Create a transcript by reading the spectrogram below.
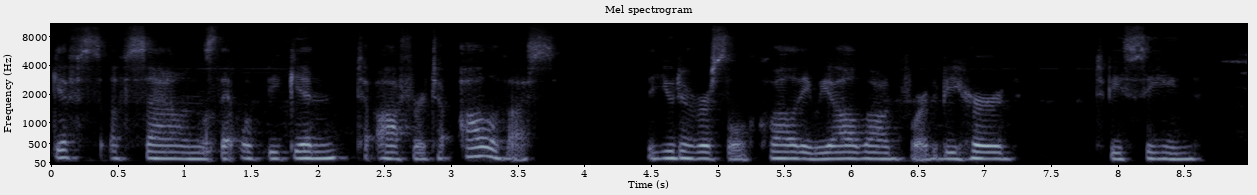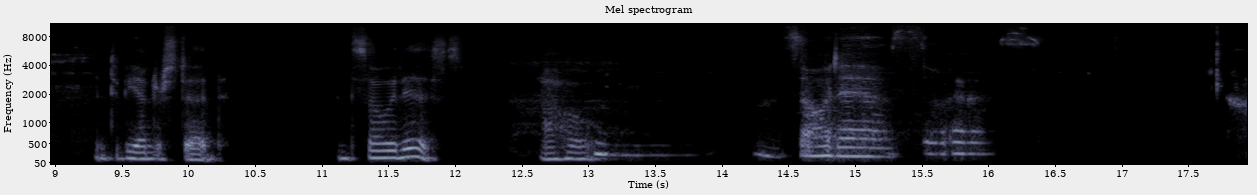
gifts of sounds that will begin to offer to all of us the universal quality we all long for to be heard, to be seen, and to be understood. And so it is. Aho. Mm-hmm. So it is. So it is.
